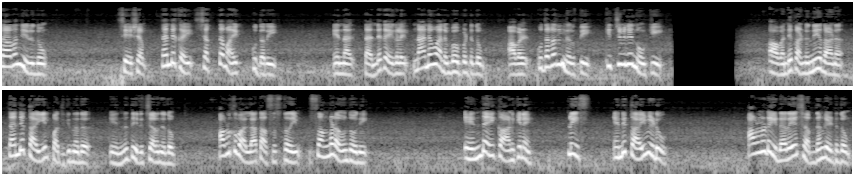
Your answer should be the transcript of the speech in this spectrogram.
തറഞ്ഞിരുന്നു ശേഷം തന്റെ കൈ ശക്തമായി കുതറി. എന്നാൽ തന്റെ കൈകളിൽ നനവ് അനുഭവപ്പെട്ടതും അവൾ കുതറൽ നിർത്തി കിച്ചുവിനെ നോക്കി. അവന്റെ കണ്ണുനീറാണ് തന്റെ കയ്യിൽ പതിക്കുന്നത് എന്ന് തിരിച്ചറിഞ്ഞതും അവൾക്ക് വല്ലാത്ത അസ്വസ്ഥതയും സങ്കടവും തോന്നി. എന്തായി കാണിക്കണേ? പ്ലീസ് എന്റെ കൈ വിടൂ. അവളുടെ ഇടറിയ ശബ്ദം കേട്ടതും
